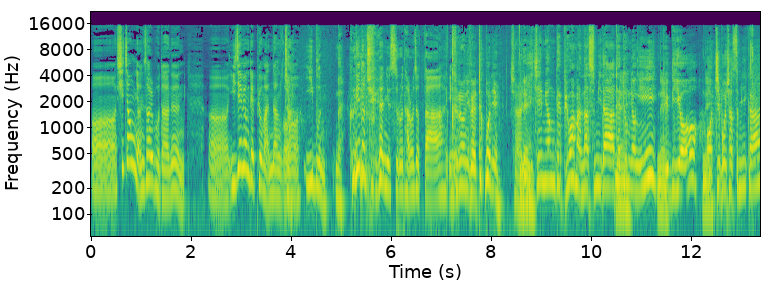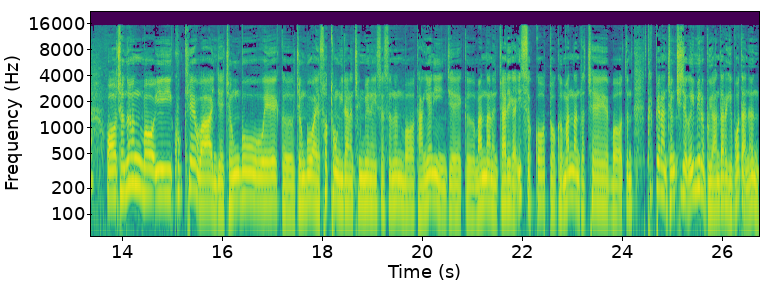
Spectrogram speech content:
어, 시정 연설보다는 어, 이재명 대표 만난 거 자, 2분. 네. 그게 더 중요한 뉴스로 다뤄졌다. 예. 그러니까요. 특보님. 자, 네. 이재명 대표와 만났습니다. 네. 대통령이 네. 드디어 네. 어찌 보셨습니까? 어, 저는 뭐 이 국회와 이제 정부의 그 정부와의 소통이라는 측면에 있어서는 뭐 당연히 이제 그 만나는 자리가 있었고 또 그 만남 자체에 뭐 어떤 특별한 정치적 의미를 부여한다라기보다는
